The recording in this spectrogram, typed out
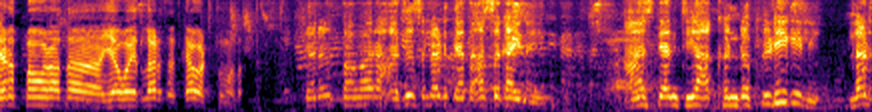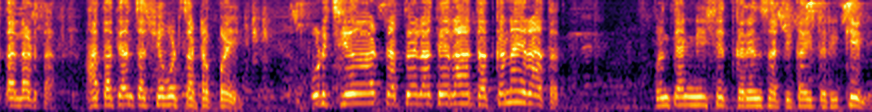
शरद पवार आता या वयात लढतात काय वाटतं तुम्हाला? शरद पवार आजच लढत्यात असं काही नाही. आज त्यांची अखंड पिढी गेली लढता लढता. आता त्यांचा शेवटचा टप्पा आहे. पुढच्या टप्प्याला ते राहतात का नाही राहतात? पण त्यांनी शेतकऱ्यांसाठी काहीतरी केले.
